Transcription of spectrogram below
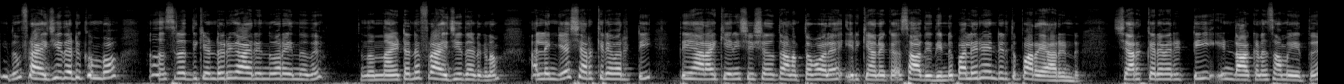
ഇതും ഫ്രൈ ചെയ്തെടുക്കുമ്പോൾ ശ്രദ്ധിക്കേണ്ട ഒരു കാര്യം എന്ന് പറയുന്നത് നന്നായിട്ട് തന്നെ ഫ്രൈ ചെയ്തെടുക്കണം. അല്ലെങ്കിൽ ശർക്കര വരട്ടി തയ്യാറാക്കിയതിന് ശേഷം അത് തണുത്ത പോലെ ഇരിക്കാനൊക്കെ സാധ്യതയുണ്ട്. പലരും എന്റെ അടുത്ത് പറയാറുണ്ട്. ശർക്കര വരട്ടി ഉണ്ടാക്കുന്ന സമയത്ത്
